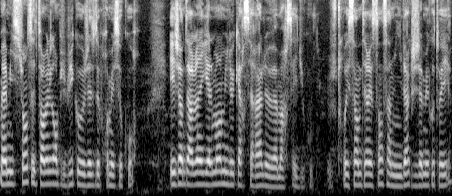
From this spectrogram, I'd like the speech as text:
Ma mission, c'est de former le grand public aux gestes de premier secours. Et j'interviens également en milieu carcéral euh, à Marseille, du coup. Je trouvais ça intéressant, c'est un univers que j'ai jamais côtoyé.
